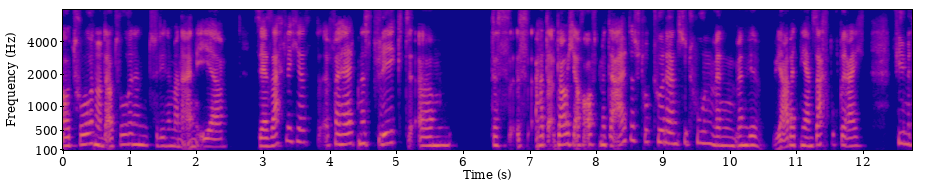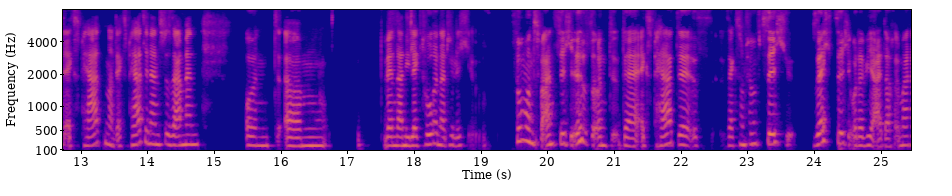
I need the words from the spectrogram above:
Autoren und Autorinnen, zu denen man ein eher sehr sachliches äh, Verhältnis pflegt. Ähm, das ist, hat, glaube ich, auch oft mit der Altersstruktur dann zu tun. Wenn, wenn wir, wir arbeiten ja im Sachbuchbereich viel mit Experten und Expertinnen zusammen. Und ähm, wenn dann die Lektorin natürlich 25 ist und der Experte ist 56, 60 oder wie alt auch immer,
